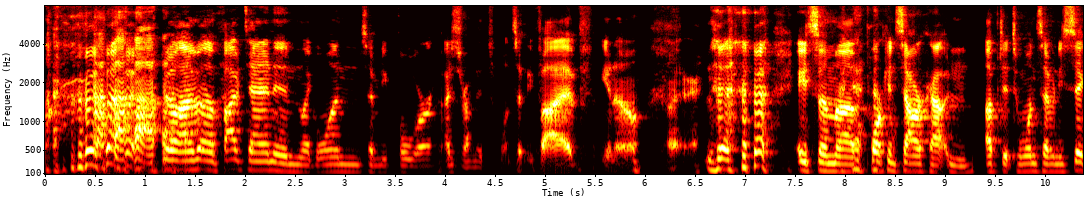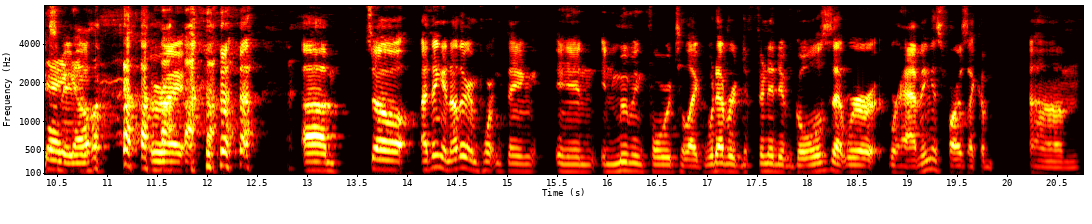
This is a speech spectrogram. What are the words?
know, I'm, I'm 5'10 and like 174. I just rounded to 175, you know. Whatever. Ate some uh, pork and sauerkraut and upped it to 176, There maybe. go. right. um, so I think another important thing in in moving forward to like whatever definitive goals that we're we're having as far as like a um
